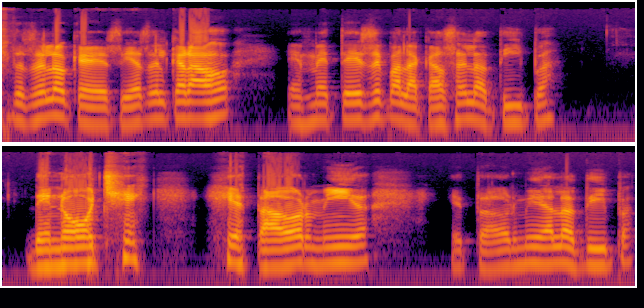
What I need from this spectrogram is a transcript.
Entonces lo que decía el carajo es meterse para la casa de la tipa de noche y está dormida, está dormida la tipa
